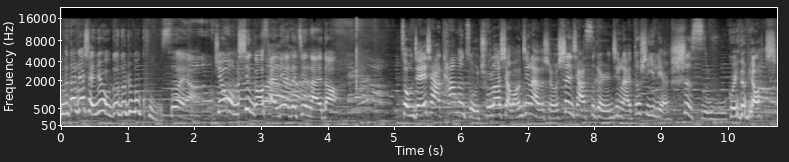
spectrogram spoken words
怎么大家选这首歌都这么苦涩呀？只有我们兴高采烈的进来的。总结一下，他们组除了小王进来的时候，剩下四个人进来都是一脸视死如归的表情。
